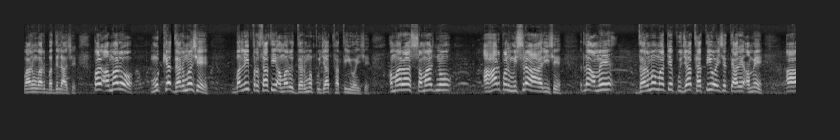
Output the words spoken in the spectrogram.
વારંવાર બદલ્યા છે. પણ અમારો મુખ્ય ધર્મ છે બલિ પ્રથાથી અમારું ધર્મ પૂજા થતી હોય છે. અમારા સમાજનો આહાર પણ મિશ્ર આહારી છે. એટલે અમે ધર્મ માટે પૂજા થતી હોય છે ત્યારે અમે આ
